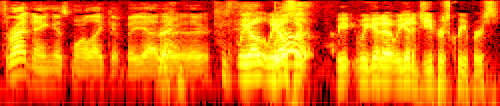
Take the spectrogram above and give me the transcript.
threatening is more like it, but yeah, they're, they're... we al- we We also all- we, we get a we get a Jeepers Creepers.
